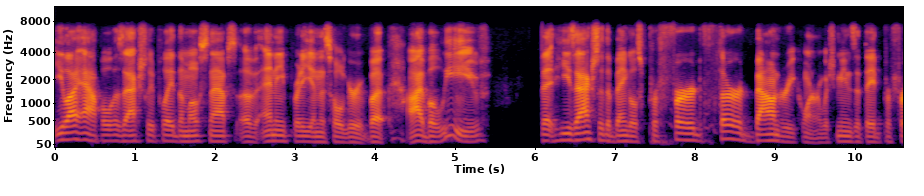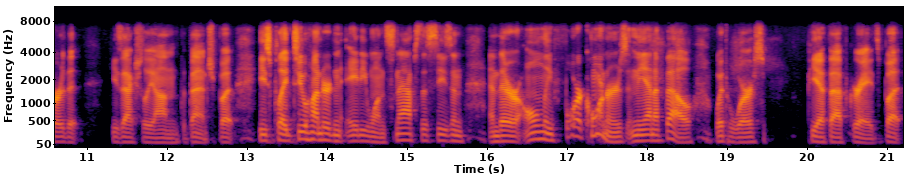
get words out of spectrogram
Eli Apple has actually played the most snaps of anybody in this whole group. But I believe that he's actually the Bengals' preferred third boundary corner, which means that they'd prefer that he's actually on the bench. But he's played 281 snaps this season, and there are only four corners in the NFL with worse PFF grades. But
